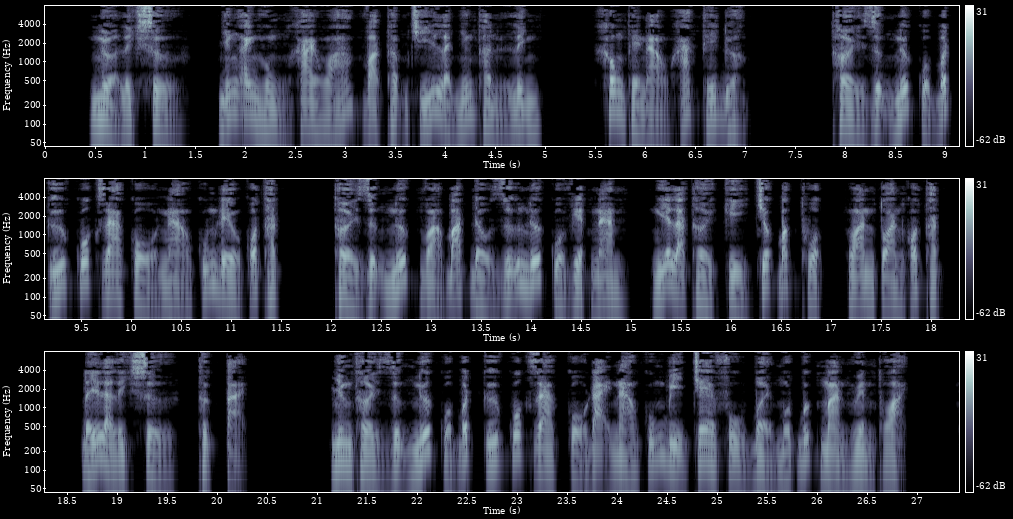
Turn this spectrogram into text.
nửa lịch sử, những anh hùng khai hóa và thậm chí là những thần linh. Không thể nào khác thế được. Thời dựng nước của bất cứ quốc gia cổ nào cũng đều có thật. Thời dựng nước và bắt đầu giữ nước của Việt Nam, nghĩa là thời kỳ trước Bắc thuộc, hoàn toàn có thật. Đấy là lịch sử, thực tại. Nhưng thời dựng nước của bất cứ quốc gia cổ đại nào cũng bị che phủ bởi một bức màn huyền thoại.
